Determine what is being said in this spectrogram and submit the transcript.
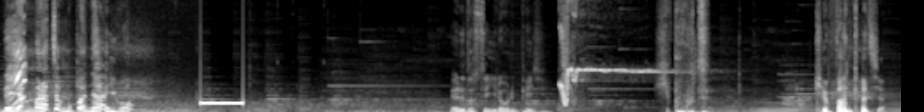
내 양말 한장 못 봤냐 이거? 에르도스 잃어버린 페이지 히포드 개판타지야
